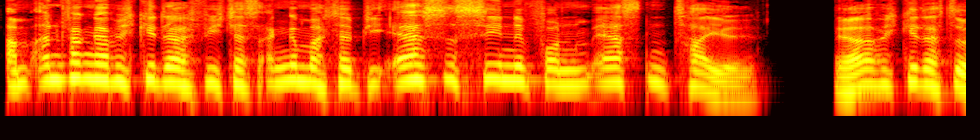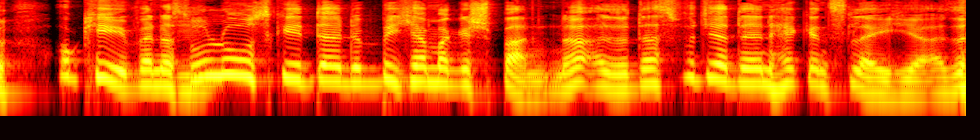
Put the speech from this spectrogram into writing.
am Anfang habe ich gedacht, wie ich das angemacht habe, die erste Szene von dem ersten Teil. Ja, habe ich gedacht so, okay, wenn das so Mhm. losgeht, dann, bin ich ja mal gespannt. Ne? Also das wird ja dann Hack and Slay hier. Also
